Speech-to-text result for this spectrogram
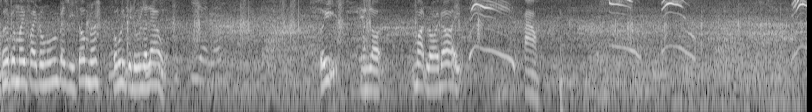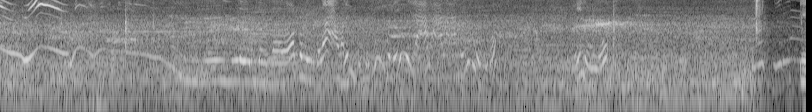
เออทำไมไฟตรงนู้นมันเป็นสีส้มนะ ต้องรีบไปดูแล้วแล้วเฮ้ย มันลอยมัดลอยได้ อ้าว เอ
